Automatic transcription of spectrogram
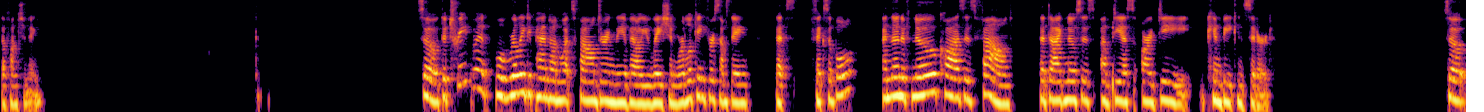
the functioning. So the treatment will really depend on what's found during the evaluation. We're looking for something that's fixable. And then if no cause is found, the diagnosis of DSRD can be considered. So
